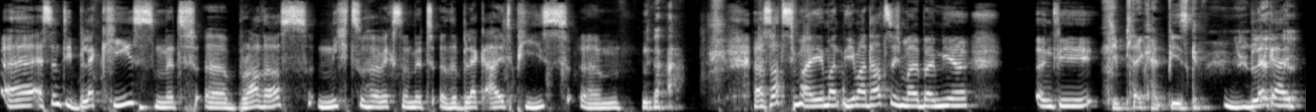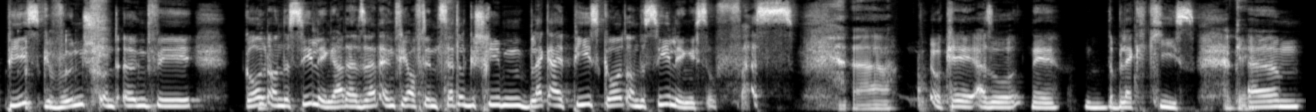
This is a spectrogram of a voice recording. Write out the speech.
Äh, es sind die Black Keys mit äh, Brothers, nicht zu verwechseln mit The Black Eyed Peas. Ähm, das hat sich mal jemand, jemand hat sich mal bei mir irgendwie die Black Eyed Peas Black Eyed Peas gewünscht und irgendwie Gold on the Ceiling hat. Also er hat irgendwie auf den Zettel geschrieben Black Eyed Peas Gold on the Ceiling. Ich so, was? Ja. Okay, also, nee, The Black Keys. Okay. Ähm,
